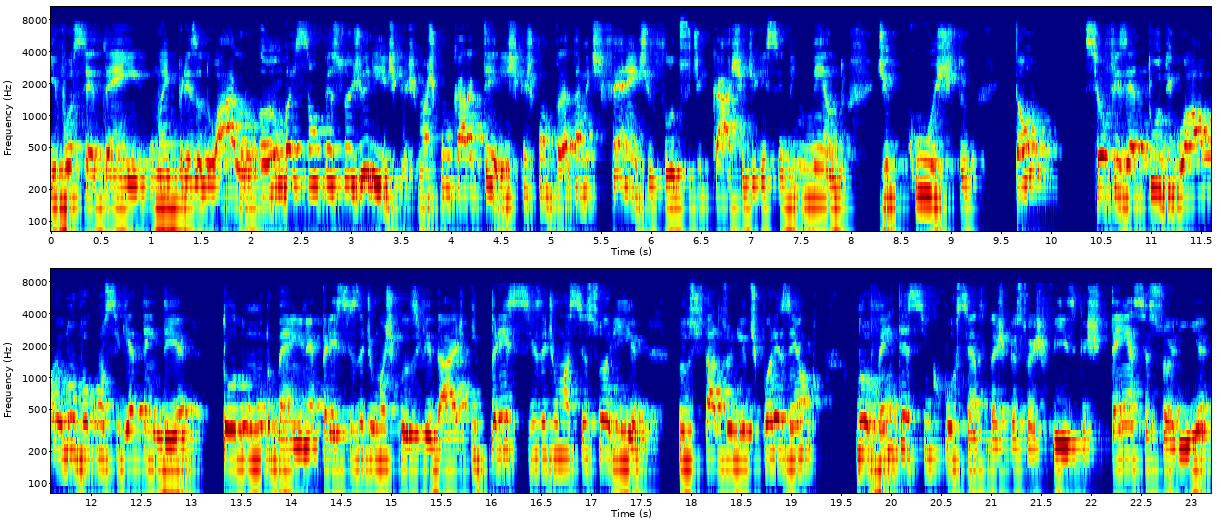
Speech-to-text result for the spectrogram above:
e você tem uma empresa do agro, ambas são pessoas jurídicas, mas com características completamente diferentes, fluxo de caixa, de recebimento, de custo. Então, se eu fizer tudo igual, eu não vou conseguir atender todo mundo bem, né? Precisa de uma exclusividade e precisa de uma assessoria. Nos Estados Unidos, por exemplo, 95% das pessoas físicas têm assessoria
